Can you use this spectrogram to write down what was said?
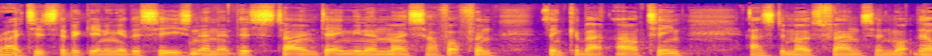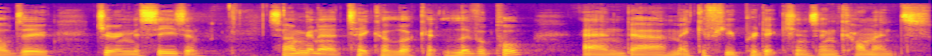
Right, it's the beginning of the season, and at this time, Damien and myself often think about our team, as do most fans, and what they'll do during the season. So I'm going to take a look at Liverpool and uh, make a few predictions and comments.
